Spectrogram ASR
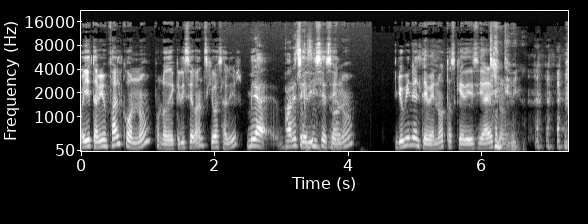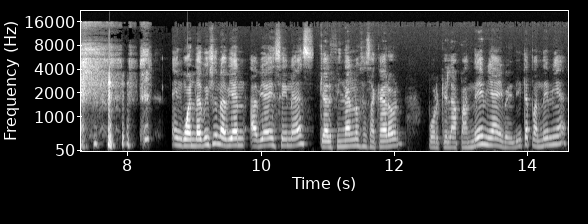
Oye, también Falcon, ¿no? Por lo de Chris Evans que iba a salir. mira, parece Se que sí, dice ese, ¿no? Yo vi en el TV Notas que decía eso. En WandaVision habían, había escenas que al final no se sacaron porque la pandemia y bendita pandemia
